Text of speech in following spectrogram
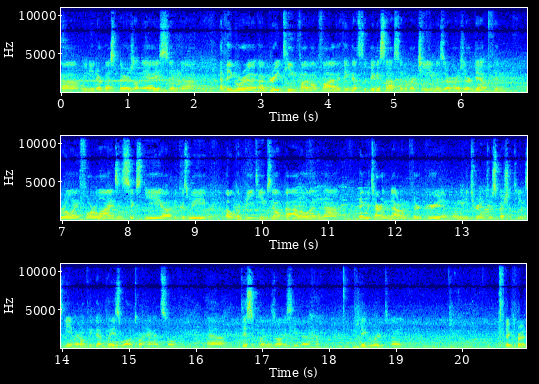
Uh, we need our best players on the ice, and uh, I think we're a, a, great team five on five. I think that's the biggest asset of our team is our, is our depth and rolling four lines in 6D uh, because we outcompete teams and outbattle, and uh, I think we tire them down in the third period. And when we turn into a special teams game, I don't think that plays well into our hands. So, discipline is obviously the big word tonight. Thanks, Brad.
